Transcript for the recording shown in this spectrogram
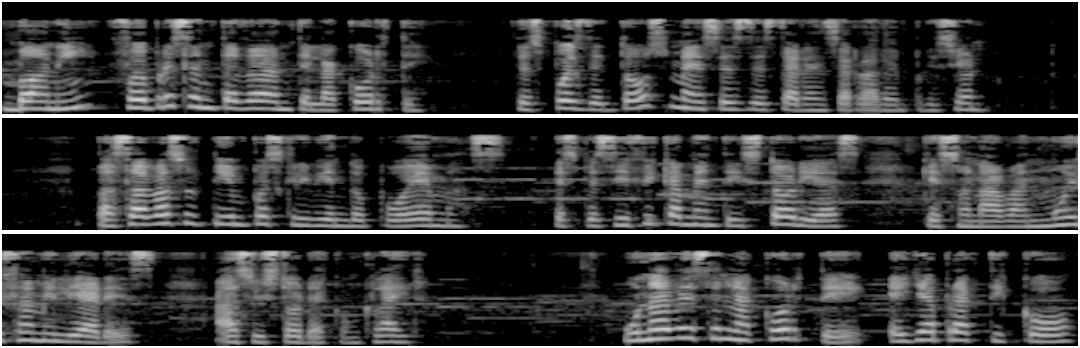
Bonnie fue presentada ante la corte después de dos meses de estar encerrada en prisión. Pasaba su tiempo escribiendo poemas, específicamente historias que sonaban muy familiares a su historia con Clyde. Una vez en la corte, ella practicó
